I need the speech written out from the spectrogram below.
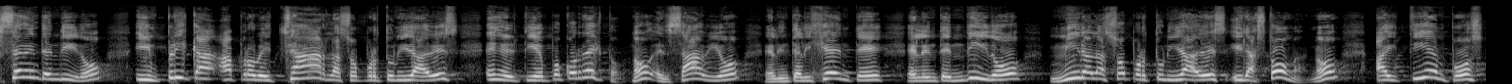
Ser entendido implica aprovechar las oportunidades en el tiempo correcto, ¿no? El sabio, el inteligente, el entendido mira las oportunidades y las toma, ¿no? Hay tiempos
